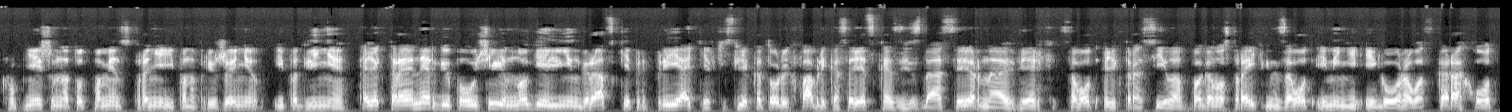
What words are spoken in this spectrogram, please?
крупнейшим на тот момент в стране и по напряжению, и по длине. Электроэнергию получили многие ленинградские предприятия, в числе которых фабрика «Советская звезда», «Северная верфь», завод «Электросила», вагоностроительный завод имени Егорова, «Скороход»,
